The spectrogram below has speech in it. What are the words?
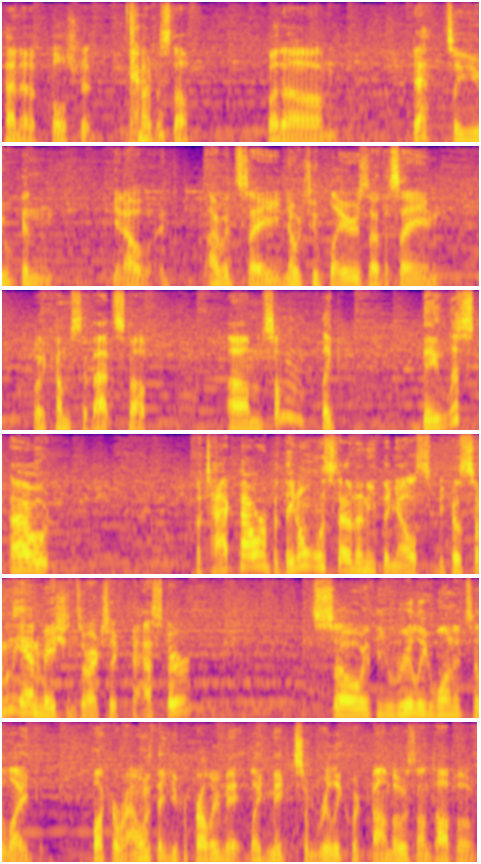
kind of bullshit type of stuff. But um yeah, so you can you know, I would say no two players are the same when it comes to that stuff. Um some like they list out attack power, but they don't list out anything else because some of the animations are actually faster. So if you really wanted to like fuck around with it, you could probably make like make some really quick combos on top of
